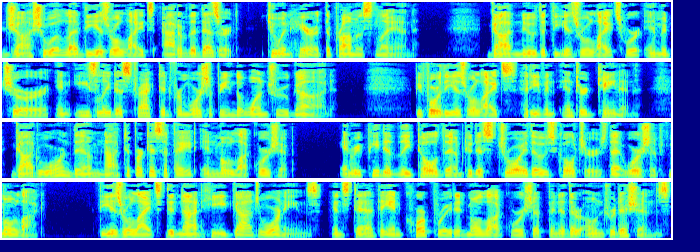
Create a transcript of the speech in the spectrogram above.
Joshua led the Israelites out of the desert to inherit the promised land. God knew that the Israelites were immature and easily distracted from worshiping the one true God. Before the Israelites had even entered Canaan, God warned them not to participate in Moloch worship, and repeatedly told them to destroy those cultures that worshipped Moloch. The Israelites did not heed God's warnings. Instead, they incorporated Moloch worship into their own traditions.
